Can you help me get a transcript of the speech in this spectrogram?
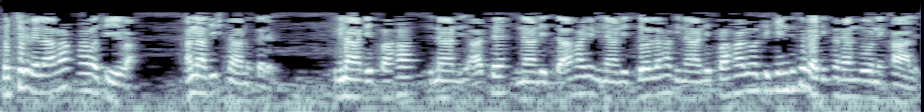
කොච්චර වෙලාවක් පවතීවා. අන්න අදිෂ්ඨාන කරමු. විනාඩි 5, විනාඩි 8, විනාඩි 10, විනාඩි 12, විනාඩි 15 ටිකින් ටික වැඩි කරන්න ඕනේ කාලේ.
